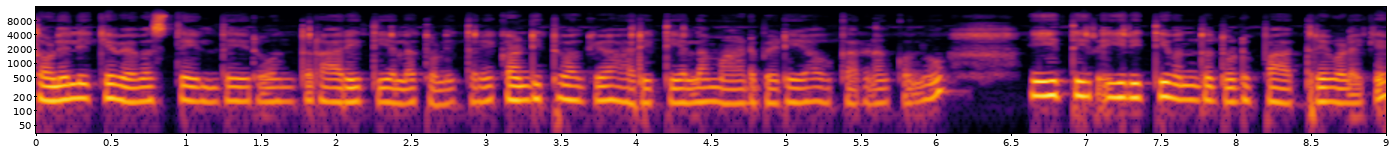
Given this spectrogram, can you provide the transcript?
ತೊಳಿಲಿಕ್ಕೆ ವ್ಯವಸ್ಥೆ ಇಲ್ಲದೆ ಇರುವಂಥವ್ರು ಆ ರೀತಿ ಎಲ್ಲ ತೊಳಿತಾರೆ. ಖಂಡಿತವಾಗಿಯೂ ಆ ರೀತಿ ಎಲ್ಲ ಮಾಡಬೇಡಿ ಯಾವ ಕಾರಣಕ್ಕೂ ಈ ತಿ ಈ ರೀತಿ ಒಂದು ದೊಡ್ಡ ಪಾತ್ರೆ ಒಳಗೆ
